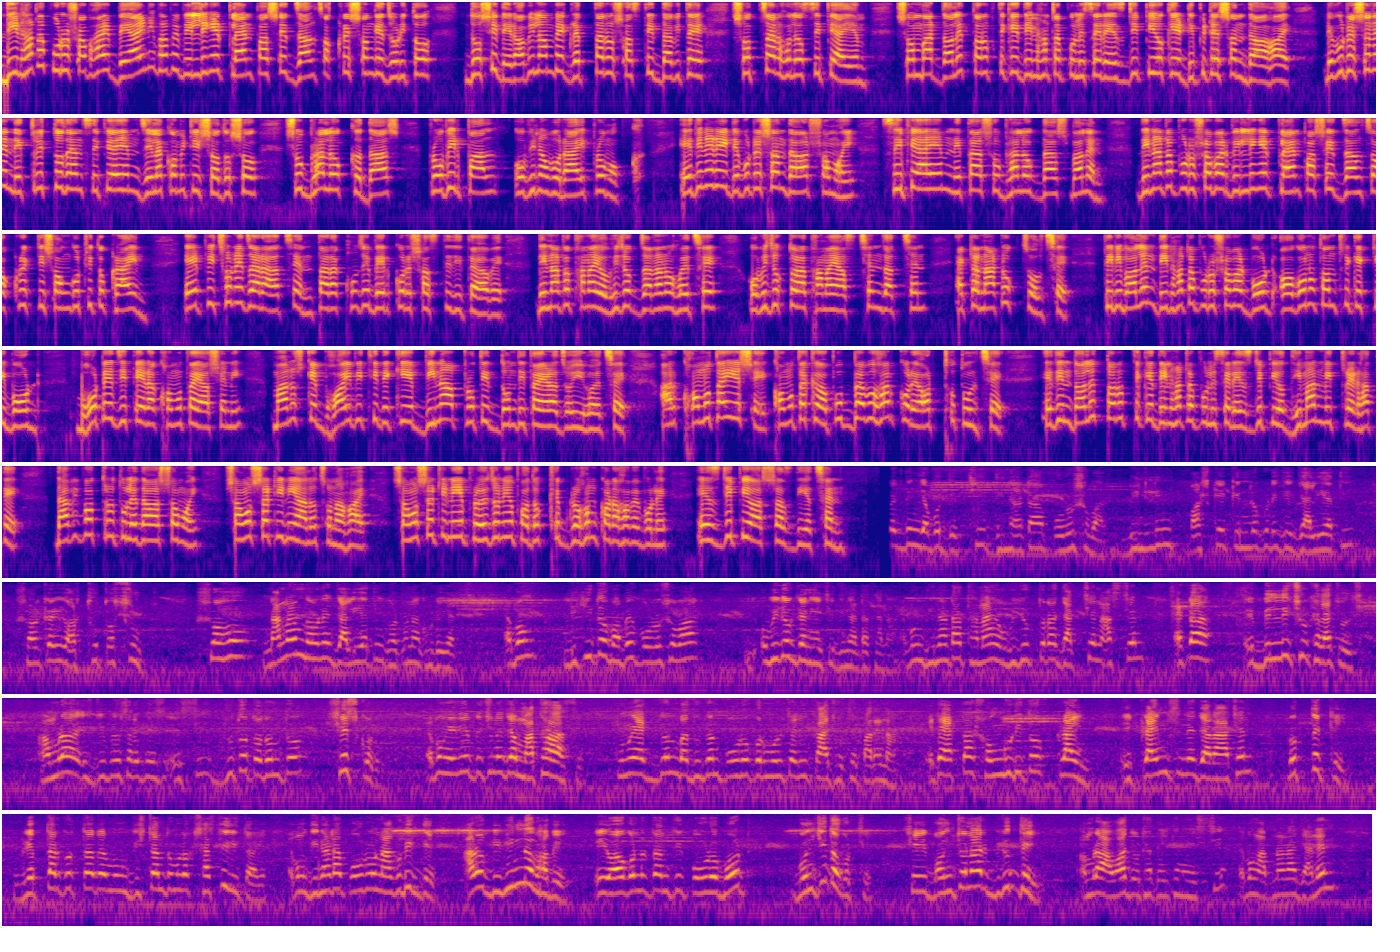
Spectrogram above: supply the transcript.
দিনহাটা পুরসভায় বেআইনিভাবে বিল্ডিংয়ের প্ল্যান পাশে জাল চক্রের সঙ্গে জড়িত দোষীদের অবিলম্বে গ্রেপ্তার ও শাস্তির দাবিতে সোচ্চার হল সিপিআইএম। সোমবার দলের তরফ থেকে দিনহাটা পুলিশের এসডিপিওকে ডেপুটেশন দেওয়া হয়। ডেপুটেশনের নেতৃত্ব দেন সিপিআইএম জেলা কমিটির সদস্য শুভ্রালোক দাস, প্রবীর পাল, অভিনব রায় প্রমুখ। এদিনের এই ডেপুটেশন দেওয়ার সময় সিপিআইএম নেতা শুভ্রালোক দাস বলেন, দিনাটা পুরসভার বিল্ডিংয়ের প্ল্যান পাশে জাল চক্র একটি সংগঠিত ক্রাইম। এর পিছনে যারা আছেন, তারা খুঁজে বের করে শাস্তি দিতে হবে। দিনাটা থানায় অভিযোগ জানানো হয়েছে। অভিযুক্তরা থানায় আসছেন, যাচ্ছেন। একটা নাটক চলছে। তিনি বলেন, দিনহাটা পুরসভার বোর্ড অগণতান্ত্রিক একটি বোর্ড। ভোটে জিতে এরা ক্ষমতায় আসেনি। মানুষকে ভয়ভীতি দেখিয়ে বিনা প্রতিদ্বন্দ্বিতায় এরা জয়ী হয়েছে। আর ক্ষমতায় এসে ক্ষমতাকে অপব্যবহার করে অর্থ তুলছে। এদিন দলের তরফ থেকে দিনহাটা পুলিশের এসডিপিও ধীমান মিত্রের হাতে দাবিপত্র তুলে দেওয়ার সময় সমস্যাটি নিয়ে আলোচনা হয়। সমস্যাটি নিয়ে প্রয়োজনীয় পদক্ষেপ গ্রহণ করা হবে বলে এসডিপিও আশ্বাস দিয়েছেন। কয়েকদিন যাবৎ দেখছি দিনহাটা পৌরসভার বিল্ডিং পাশকে কেন্দ্র করে যে জালিয়াতি, সরকারি অর্থ তসরুপ সহ নানান ধরনের জালিয়াতির ঘটনা ঘটে যাচ্ছে এবং লিখিতভাবে পৌরসভা অভিযোগ জানিয়েছে দিনাটা থানা এবং দিনাটা থানায় অভিযুক্তরা যাচ্ছেন, আসছেন, একটা বিল্লিছু খেলা চলছে। আমরা এসডিপিও স্যারকে এসেছি, দ্রুত তদন্ত শেষ করে এবং এদের পেছনে যা মাথা আছে, কোনো একজন বা দুজন পৌর কর্মচারীর কাজ হতে পারে না। এটা একটা সংগঠিত ক্রাইম। এই ক্রাইম সিনে যারা আছেন প্রত্যেককেই গ্রেপ্তার করতে হবে এবং দৃষ্টান্তমূলক শাস্তি দিতে হবে এবং দিনহাটা পৌর নাগরিকদের আরও বিভিন্নভাবে এই অগণতান্ত্রিক পৌর ভোট বঞ্চিত করছে। সেই বঞ্চনার বিরুদ্ধেই আমরা আওয়াজ ওঠাতে এখানে এসেছি এবং আপনারা জানেন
